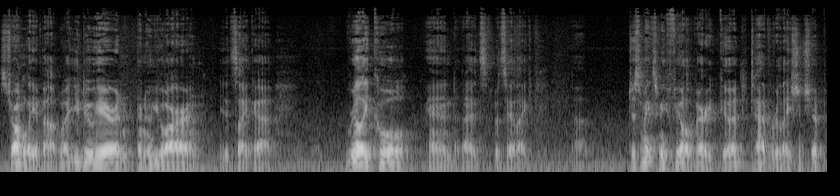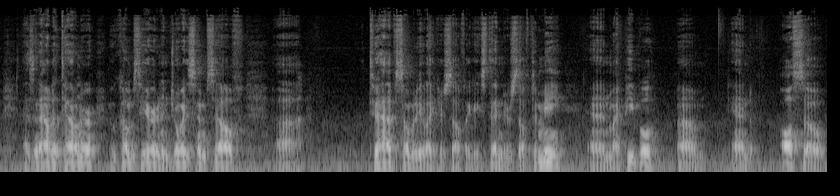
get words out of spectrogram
strongly about what you do here and, and who you are, and it's like uh, really cool. And I would say like uh, just makes me feel very good to have a relationship as an out of towner who comes here and enjoys himself. Uh, to have somebody like yourself like extend yourself to me and my people um, and also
